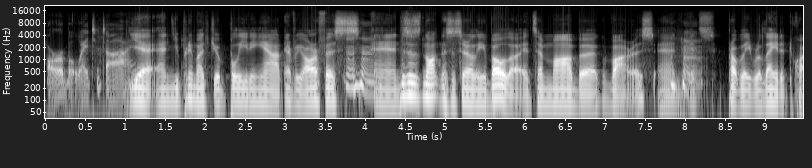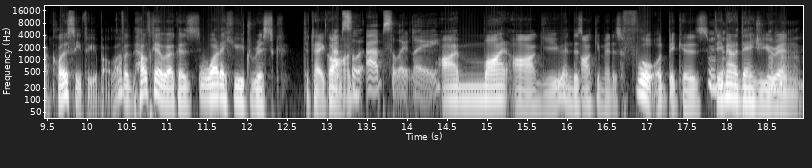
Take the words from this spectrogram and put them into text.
Horrible way to die. Yeah, and you pretty much you're bleeding out every orifice, Mm-hmm. and this is not necessarily Ebola. It's a Marburg virus, and Mm-hmm. it's probably related quite closely to Ebola. For healthcare workers, what a huge risk to take on. Absolutely. Absolutely. I might argue, and this argument is flawed because Mm-hmm. the amount of danger you're in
